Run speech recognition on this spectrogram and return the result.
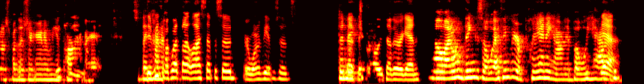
Jonas Brothers are going to be a part of it. So they Did we talk of about that last episode or one of the episodes? the Nick. they follow each other again. No, I don't think so. I think we were planning on it, but we have Yeah. to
